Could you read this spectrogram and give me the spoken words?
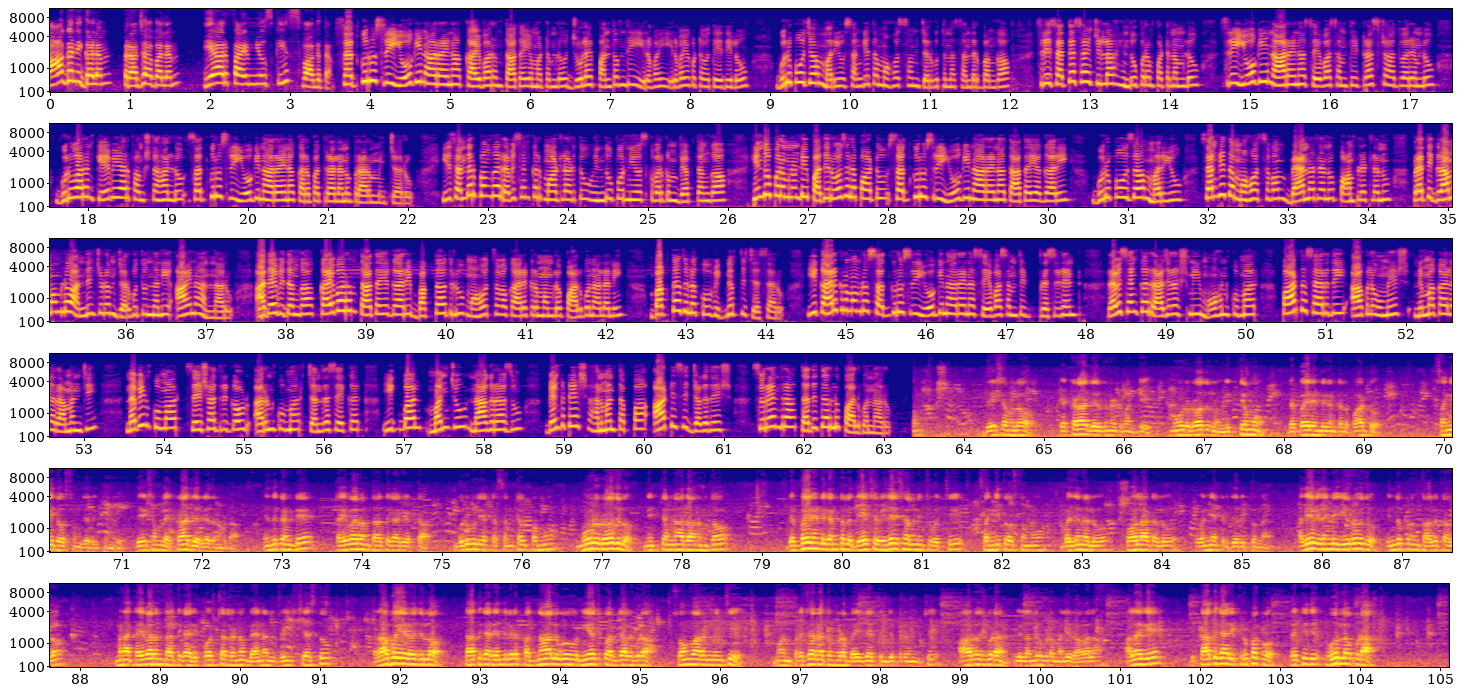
ఆగనిగళం ప్రజాబలం న్యూస్కి స్వాగతం. సద్గురు శ్రీ యోగి నారాయణ కైవారం తాతయ్య మఠంలో జూలై పంతొమ్మిది ఇరవై ఇరవై ఒకటవ తేదీలో గురుపూజ మరియు సంగీత మహోత్సవం జరుగుతున్న సందర్భంగా శ్రీ సత్యసాయి జిల్లా హిందూపురం పట్టణంలో శ్రీ యోగి నారాయణ సేవా సమితి ట్రస్ట్ ఆధ్వర్యంలో గురువారం కేవీఆర్ ఫంక్షన్ హాల్లో సద్గురు శ్రీ యోగి నారాయణ కరపత్రాలను ప్రారంభించారు. ఈ సందర్భంగా రవిశంకర్ మాట్లాడుతూ హిందూపూర్ నియోజకవర్గం వ్యాప్తంగా హిందూపురం నుండి పది రోజుల పాటు సద్గురు శ్రీ యోగి నారాయణ తాతయ్య గారి గురుపూజ మరియు సంగీత మహోత్సవం బ్యానర్లను పాంప్లెట్లను ప్రతి గ్రామంలో అందించడం జరుగుతుందని ఆయన అన్నారు. అదేవిధంగా కైవారం తాతయ్య గారి భక్తాదులు మహోత్సవ కార్యక్రమంలో పాల్గొనాలని భక్తాదులకు విజ్ఞప్తి చేశారు. ఈ కార్యక్రమంలో సద్గురు శ్రీ యోగినారాయణ సేవా సమితి ప్రెసిడెంట్ రవిశంకర్ రాజలక్ష్మి మోహన్ కుమార్ పార్థసారథి ఆకుల ఉమేష్ నిమ్మకాయల రామన్జీ నవీన్ కుమార్ శేషాద్రి గౌడ్ అరుణ్ కుమార్ చంద్రశేఖర్ ఇక్బాల్ మంజు నాగరాజు వెంకటేష్ హనుమంతప్ప ఆర్టీసీ జగదీష్ సురేంద్ర తదితరులు పాల్గొన్నారు. దేశంలో ఎక్కడా జరిగినటువంటి మూడు రోజులు నిత్యము డెబ్బై రెండు గంటల పాటు సంగీతోత్సవం జరుగుతుంది. దేశంలో ఎక్కడా జరగదనమాట. ఎందుకంటే కైవారం తాతగారి యొక్క గురువుల యొక్క సంకల్పము మూడు రోజులు నిత్యన్నాదానంతో డెబ్బై రెండు గంటలు దేశ విదేశాల నుంచి వచ్చి సంగీతోత్సవము భజనలు కోలాటలు ఇవన్నీ అక్కడ జరుగుతున్నాయి. అదేవిధంగా ఈరోజు హిందూపురం తాలూకాలో మన కైవారం తాతగారి పోస్టర్లను బ్యానర్లు రిలీజ్ చేస్తూ రాబోయే రోజుల్లో తాతగారు ఎందుకంటే పద్నాలుగు నియోజకవర్గాలు కూడా సోమవారం నుంచి మన ప్రచారథం కూడా బయలుదేరుతుంది ఇప్పటి నుంచి ఆ రోజు కూడా వీళ్ళందరూ కూడా మళ్ళీ రావాలా? అలాగే ఈ తాతగారి కృపకు ప్రతి ఊర్లో కూడా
